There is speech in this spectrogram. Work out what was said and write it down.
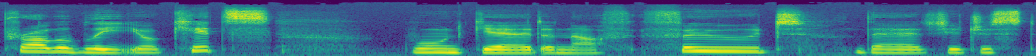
probably your kids won't get enough food, that you just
